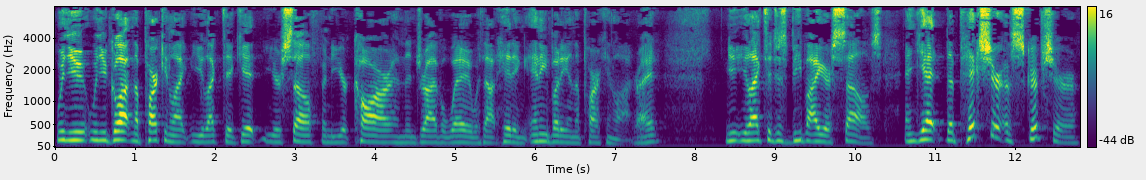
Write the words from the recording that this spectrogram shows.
When you, when you go out in the parking lot, you like to get yourself into your car and then drive away without hitting anybody in the parking lot, right? You, you like to just be by yourselves. And yet the picture of scripture,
